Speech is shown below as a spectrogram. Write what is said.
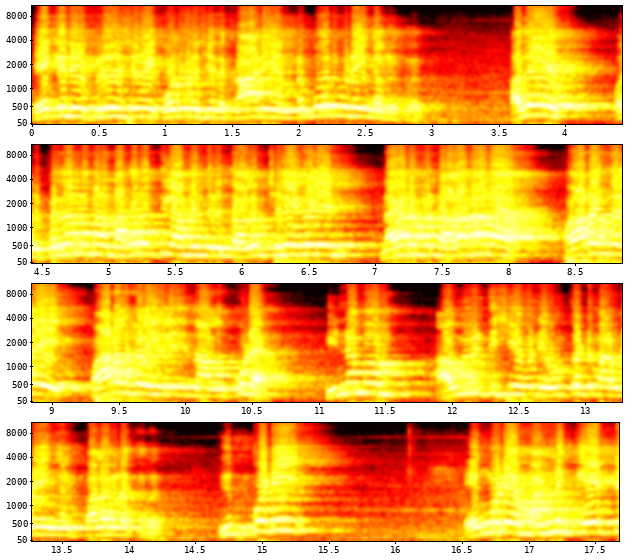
ஏற்கனவே பிரதேசத்தை கொள்வனை செய்த காணி என்றும் வேறு விடயங்கள் இருக்கிறது. அது ஒரு பிரதானமான நகரத்தில் அமைந்திருந்தாலும் சிலைகளின் நகரம் என்ற அழகான பாடங்களை பாடல்களை எழுதினாலும் கூட இன்னமும் அபிவிருத்தி செய்ய வேண்டிய உட்கட்டுமான விடயங்கள் பல கிடக்கிறது இப்படி எங்களுடைய மண்ணுக்கு ஏற்ற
